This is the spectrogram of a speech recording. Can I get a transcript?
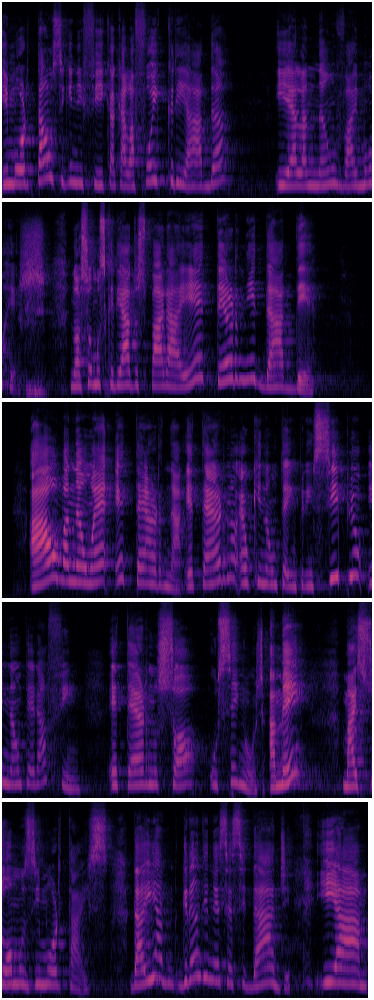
Imortal significa que ela foi criada e ela não vai morrer. Nós somos criados para a eternidade. A alma não é eterna. Eterno é o que não tem princípio e não terá fim. Eterno só o Senhor. Amém? Mas somos imortais. Daí a grande necessidade e, a,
